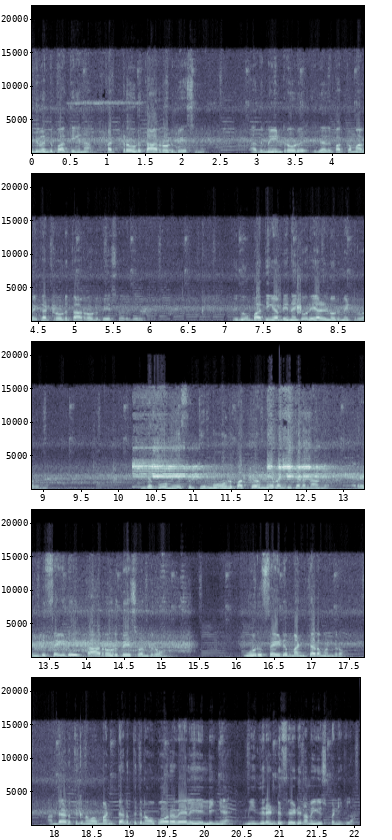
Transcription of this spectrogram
இது வந்து பார்த்தீங்கன்னா கட் ரோடு தார் ரோடு பேஸுங்க அது மெயின் ரோடு இது அது பக்கமாகவே cut road tar road face வருது இதுவும் பார்த்தீங்க அப்படின்னாக்கி ஒரு எழுநூறு மீட்ரு வருங்க. இந்த பூமியை சுற்றி மூணு பக்கமுமே வண்டி கடந்தாங்க. ரெண்டு சைடு தார் ரோடு பேஸ் வந்துடும் ஒரு சைடு மண் தடம் வந்துடும் அந்த இடத்துக்கு நம்ம மண் தடத்துக்கு நம்ம போகிற வேலையே இல்லைங்க. மீதி ரெண்டு சைடு நம்ம யூஸ் பண்ணிக்கலாம்.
